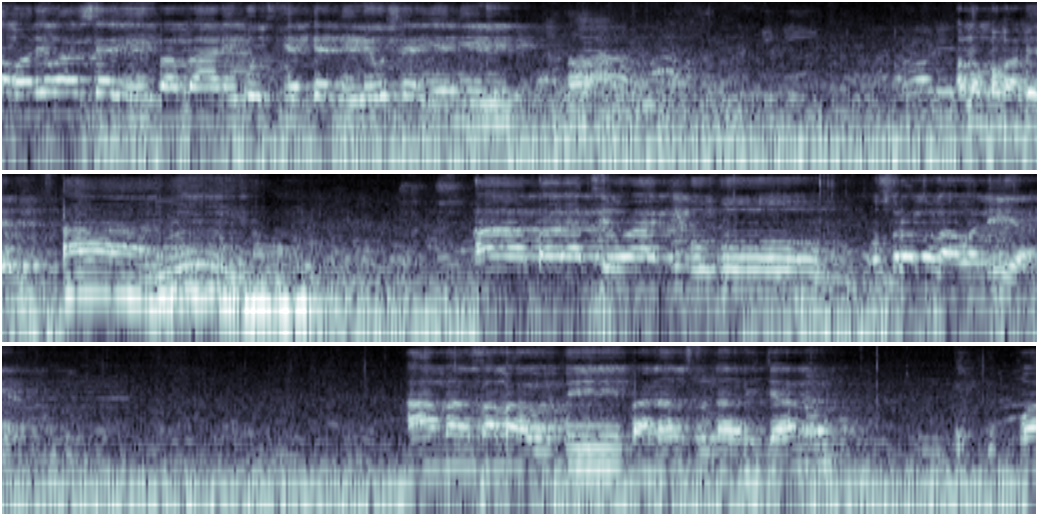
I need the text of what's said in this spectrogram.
ọmọdé wa ń sẹ́yìn bàbá rẹ̀ bó ti yẹ kẹ́ni rẹ̀ ó sẹ́yìn ẹni rẹ̀. Ọlọ́pàá bàbá ẹ̀. Àmín. atara tiwa kí gbogbo usratul awliya a máa sábà wípé banatuna rijalu wa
